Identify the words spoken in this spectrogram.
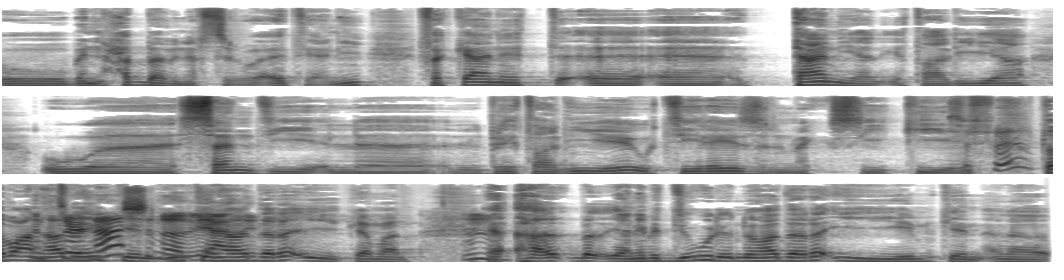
وبنحبها بنفس الوقت يعني. فكانت آه، آه، تانيا الإيطالية وساندي ال- البريطانية وتيريز المكسيكية؟ طبعا هذا يمكن, يمكن يعني. هذا رأيي كمان يعني بدي أقول إنه هذا رأيي يمكن أنا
